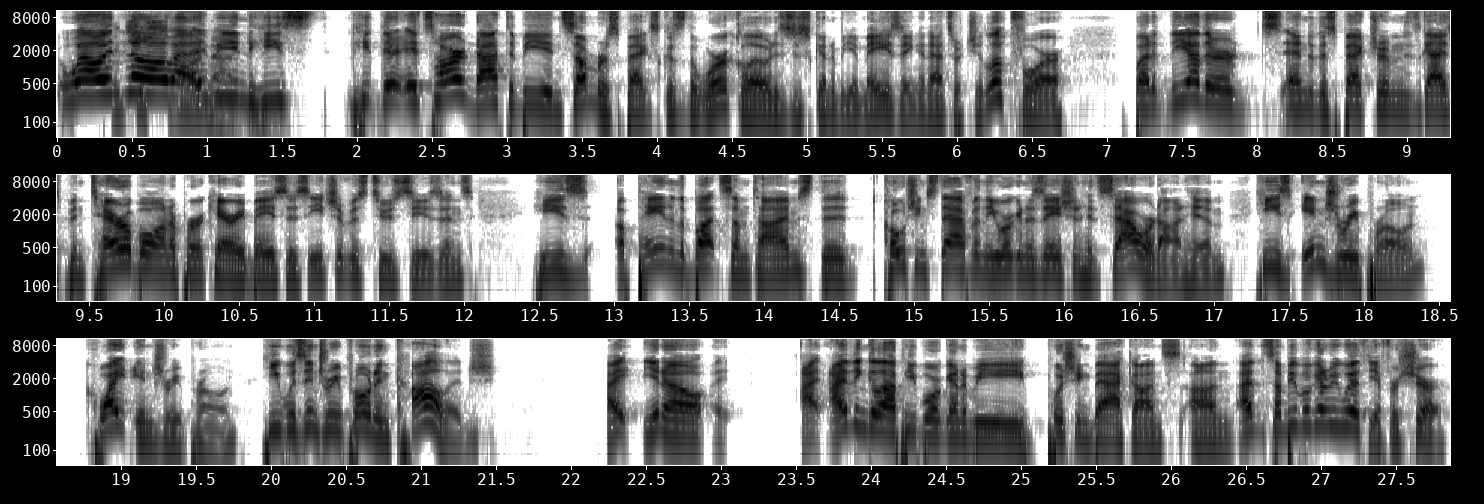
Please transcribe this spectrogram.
Well, It's no, I mean he's he, there, it's hard not to be in some respects because the workload is just going to be amazing, and that's what you look for. But at the other end of the spectrum, this guy's been terrible on a per carry basis each of his two seasons. He's a pain in the butt sometimes. The coaching staff and the organization had soured on him. He's injury prone, quite injury prone. He was injury prone in college. I, you know, I, I think a lot of people are going to be pushing back on on. I, some people are going to be with you for sure.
